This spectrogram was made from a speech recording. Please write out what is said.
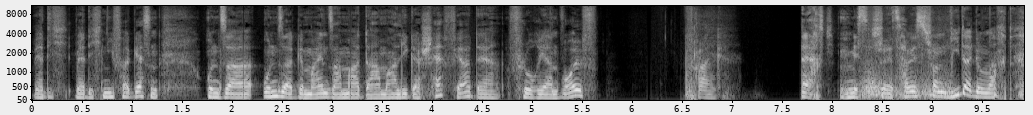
werde ich werde ich nie vergessen. Unser unser gemeinsamer damaliger Chef, ja, der Florian Wolf. Frank. Ach Mist, jetzt habe ich es schon wieder gemacht.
